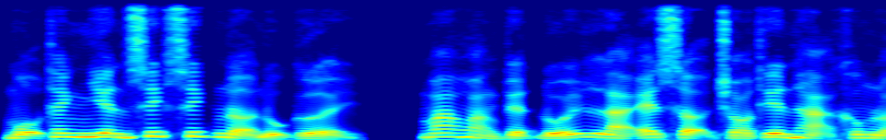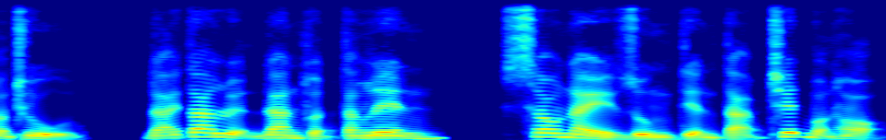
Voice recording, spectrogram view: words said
Mộ thanh niên xích xích nở nụ cười, ma hoàng tuyệt đối là e sợ cho thiên hạ không loạn chủ, đái ta luyện đan thuật tăng lên, sau này dùng tiền tạp chết bọn họ.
